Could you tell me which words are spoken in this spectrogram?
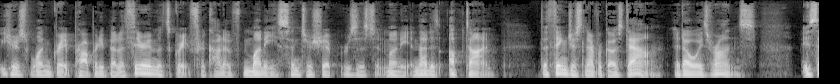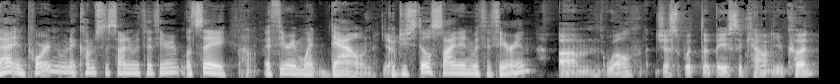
here's one great property about Ethereum that's great for kind of money, censorship resistant money, and that is uptime. The thing just never goes down, it always runs. Is that important when it comes to signing with Ethereum? Let's say uh-huh. Ethereum went down. Yep. Could you still sign in with Ethereum? Um, well, just with the base account, you could.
